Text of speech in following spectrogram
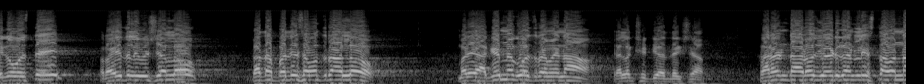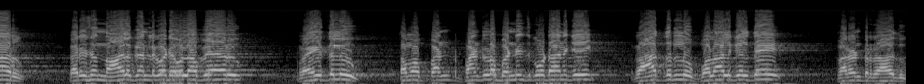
ఇక వస్తే రైతుల విషయంలో గత పది సంవత్సరాల్లో మరి అగమ్య గోచరమైన ఎలక్ట్రిసిటీ అధ్యక్ష. కరెంట్ ఆ రోజు ఏడు గంటలు ఇస్తా ఉన్నారు. కనీసం నాలుగు గంటలు కూడా డెవలప్ అయ్యారు. రైతులు తమ పంట పంటలు పండించుకోవడానికి రాత్రులు పొలాలకు వెళ్తే కరెంటు రాదు.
